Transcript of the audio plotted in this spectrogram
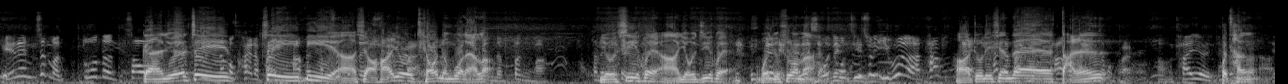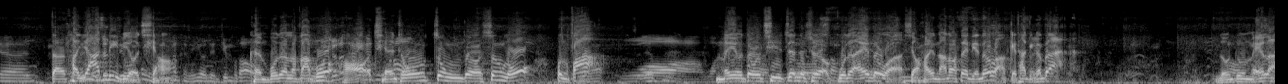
别人这么多的招，感觉这这一臂啊，小孩又调整过来了。有机会啊，有机会，我就说嘛。我提出疑问啊，他好，朱莉现在打人不疼，但是他压制力比较强，肯不断的发波，好，前冲重的升龙迸发，哇，没有斗气真的是胡乱挨斗啊！小孩拿到赛点灯了，给他点个赞。龙珠没了，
